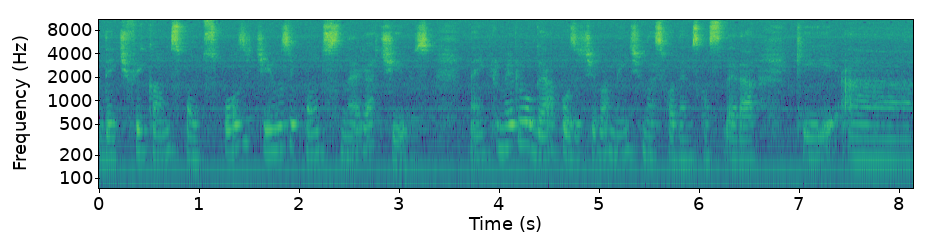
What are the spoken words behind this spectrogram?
identificamos pontos positivos e pontos negativos. Né? Em primeiro lugar, positivamente, nós podemos considerar que a,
